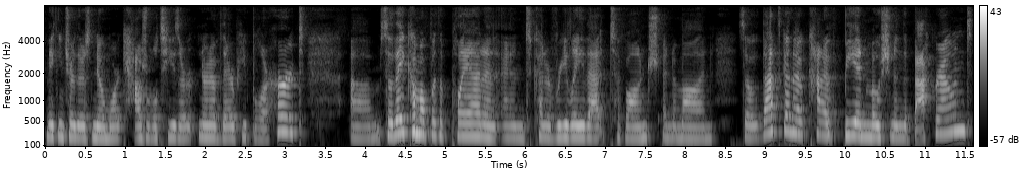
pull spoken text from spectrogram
making sure there's no more casualties or none of their people are hurt. Um, so they come up with a plan and, and kind of relay that to Vansh and Aman. So that's going to kind of be in motion in the background.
